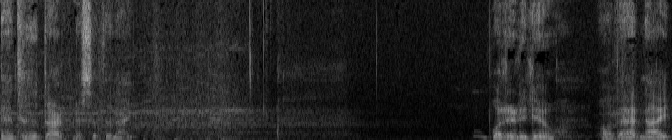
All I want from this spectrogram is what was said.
into the darkness of the night. What did he do? Well, that night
